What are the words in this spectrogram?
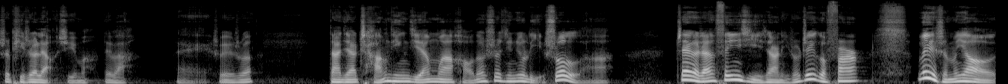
是脾肾两虚嘛，对吧？哎，所以说。大家常听节目啊，好多事情就理顺了啊。这个咱分析一下，你说这个方为什么要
